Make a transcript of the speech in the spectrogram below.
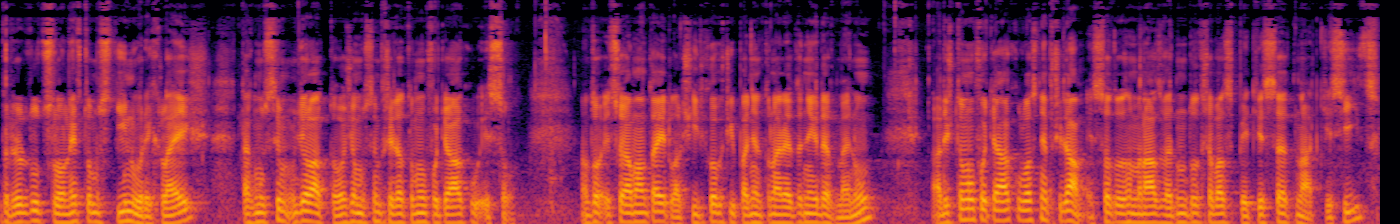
přírodu clony v tom stínu rychlejš, tak musím udělat to, že musím přidat tomu foťáku ISO. Na to ISO já mám tady tlačítko, případně to najdete někde v menu. A když tomu foťáku vlastně přidám ISO, to znamená zvednu to třeba z 500 na 1000,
